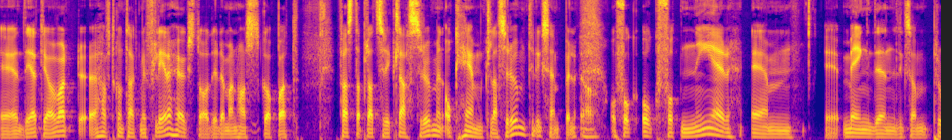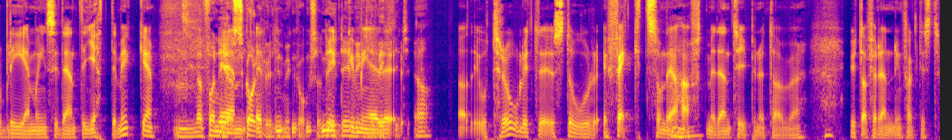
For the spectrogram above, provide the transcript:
Eh, det är att jag har varit, haft kontakt med flera högstadier där man har skapat fasta platser i klassrummen och hemklassrum till exempel. Ja. Och, få, och fått ner ehm, eh, mängden liksom, problem och incidenter jättemycket. Mm, man får ner eh, skolk väldigt mycket också. Det, mycket det är mer, viktigt. Ja. Ja, det är otroligt eh, stor effekt som det har mm. haft med den typen av eh, utav förändring faktiskt.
